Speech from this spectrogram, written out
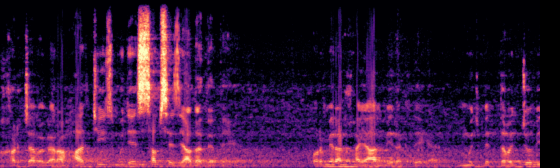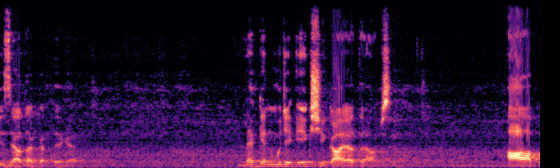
خرچہ وغیرہ، ہر چیز مجھے سب سے زیادہ دیتے گئے اور میرا خیال بھی رکھتے گئے مجھ پہ توجہ بھی زیادہ کرتے گئے لیکن مجھے ایک شکایت ہے آپ سے۔ آپ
